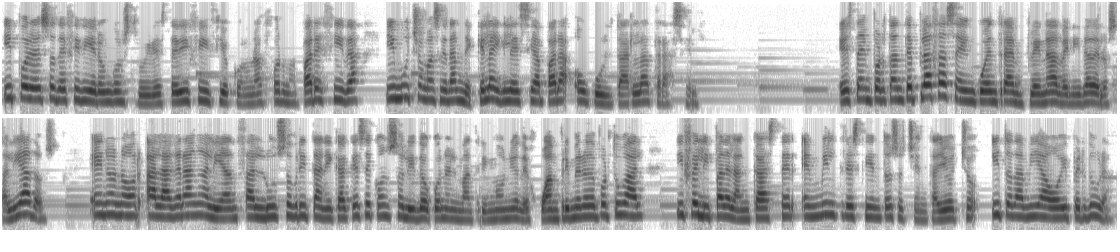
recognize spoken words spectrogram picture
y por eso decidieron construir este edificio con una forma parecida y mucho más grande que la iglesia para ocultarla tras él. Esta importante plaza se encuentra en plena Avenida de los Aliados, en honor a la gran alianza luso-británica que se consolidó con el matrimonio de Juan I de Portugal y Felipa de Lancaster en 1388 y todavía hoy perdura.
